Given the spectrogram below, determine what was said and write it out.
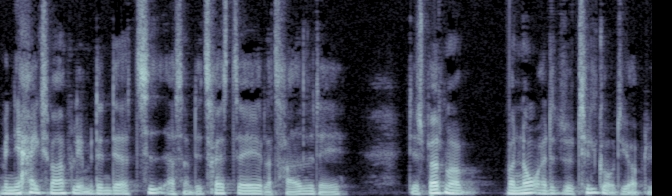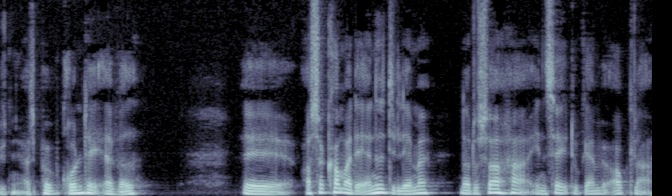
men jeg har ikke så meget problem med den der tid, altså om det er 60 dage eller 30 dage. Det er et spørgsmål om, hvornår er det, du tilgår de oplysninger? Altså på grundlag af hvad? Øh, og så kommer det andet dilemma, når du så har en sag, du gerne vil opklare.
